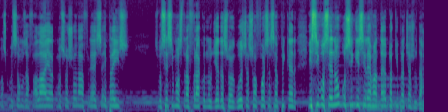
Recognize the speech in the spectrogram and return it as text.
nós começamos a falar e ela começou a chorar. Eu falei, é isso aí para isso. Se você se mostrar fraco no dia da sua angústia, a sua força se pequena. E se você não conseguir se levantar, eu estou aqui para te ajudar.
